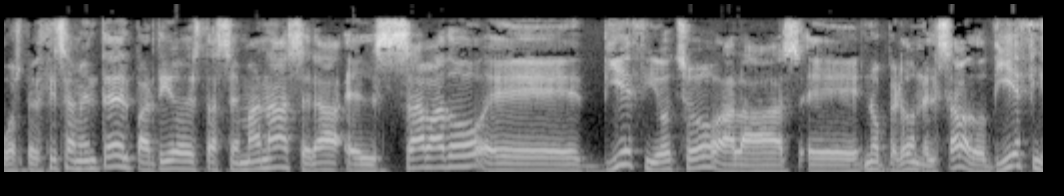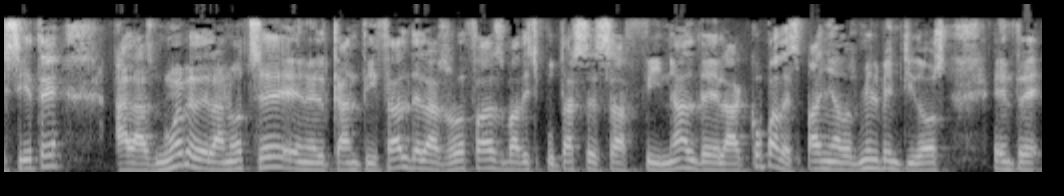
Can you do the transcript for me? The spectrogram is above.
pues precisamente el partido de esta semana será el sábado eh, 18 a las. Eh, no, perdón, el sábado 17 a las 9 de la noche en el Cantizal de las Rozas va a disputarse esa final de la Copa de España 2022 entre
